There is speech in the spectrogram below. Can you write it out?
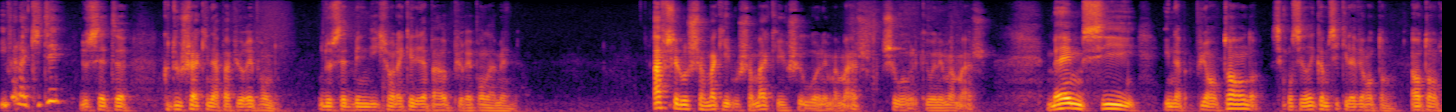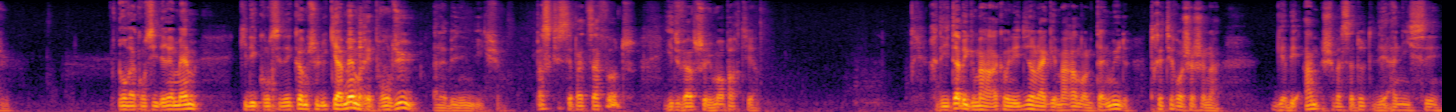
il va la quitter de cette Kedusha qui n'a pas pu répondre, ou de cette bénédiction à laquelle il n'a pas pu répondre Amen. Même si il n'a pas pu entendre, c'est considéré comme si qu'il avait entendu. On va considérer même qu'il est considéré comme celui qui a même répondu à la bénédiction. Parce que c'est pas de sa faute. Il devait absolument partir. Redita Begmara, comme il est dit dans la Gemara, dans le Talmud, traité Rosh Hashanah. Am Shvasadot des Anissés.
